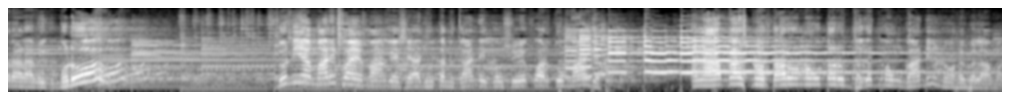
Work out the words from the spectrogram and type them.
ને આવી ગયું દુનિયા મારી પાસે માંગે છે. આજ હું તને ગાંડી કહું છું. એકવાર તું માંગે. અને આકાશનો તારો ન ઉતારું, જગતમાં હું ગાંડી ન હોય ભલામણ.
